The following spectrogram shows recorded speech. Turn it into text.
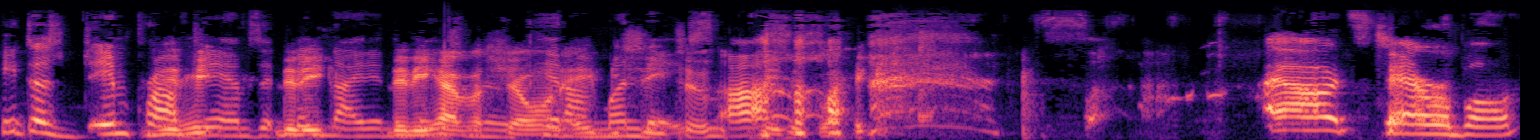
He does improv he- jams at did he- midnight in did he have a show on on ABC Mondays. too? Uh, like- oh, it's terrible.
